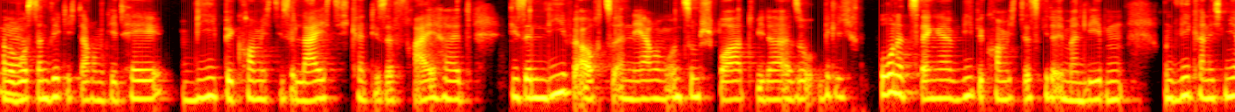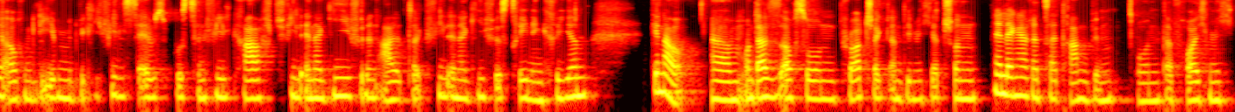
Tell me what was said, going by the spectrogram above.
aber ja. wo es dann wirklich darum geht, hey, wie bekomme ich diese Leichtigkeit, diese Freiheit, diese Liebe auch zur Ernährung und zum Sport wieder, also wirklich ohne Zwänge, wie bekomme ich das wieder in mein Leben? Und wie kann ich mir auch ein Leben mit wirklich viel Selbstbewusstsein, viel Kraft, viel Energie für den Alltag, viel Energie fürs Training kreieren. Genau, ähm, und das ist auch so ein Projekt, an dem ich jetzt schon eine längere Zeit dran bin. Und da freue ich mich,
